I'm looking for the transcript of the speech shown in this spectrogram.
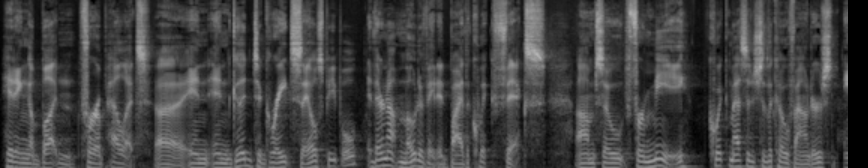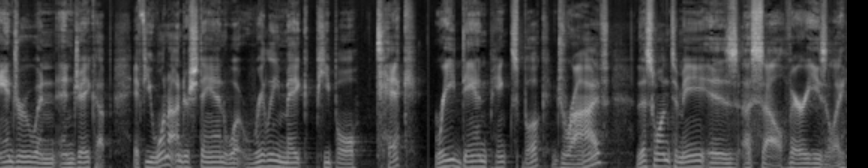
hitting a button for a pellet. Uh, and, and good to great salespeople, they're not motivated by the quick fix. Um, so for me, quick message to the co-founders andrew and, and jacob if you want to understand what really make people tick read dan pink's book drive this one to me is a sell very easily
